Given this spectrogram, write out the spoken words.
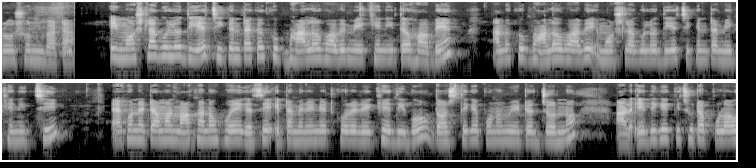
রসুন বাটা। এই মশলাগুলো দিয়ে চিকেনটাকে খুব ভালোভাবে মেখে নিতে হবে। আমি খুব ভালোভাবে মশলাগুলো দিয়ে চিকেনটা মেখে নিচ্ছি। এখন এটা আমার মাখানো হয়ে গেছে, এটা ম্যারিনেট করে রেখে দিব 10 থেকে পনেরো মিনিটের জন্য। আর এদিকে কিছুটা পোলাও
